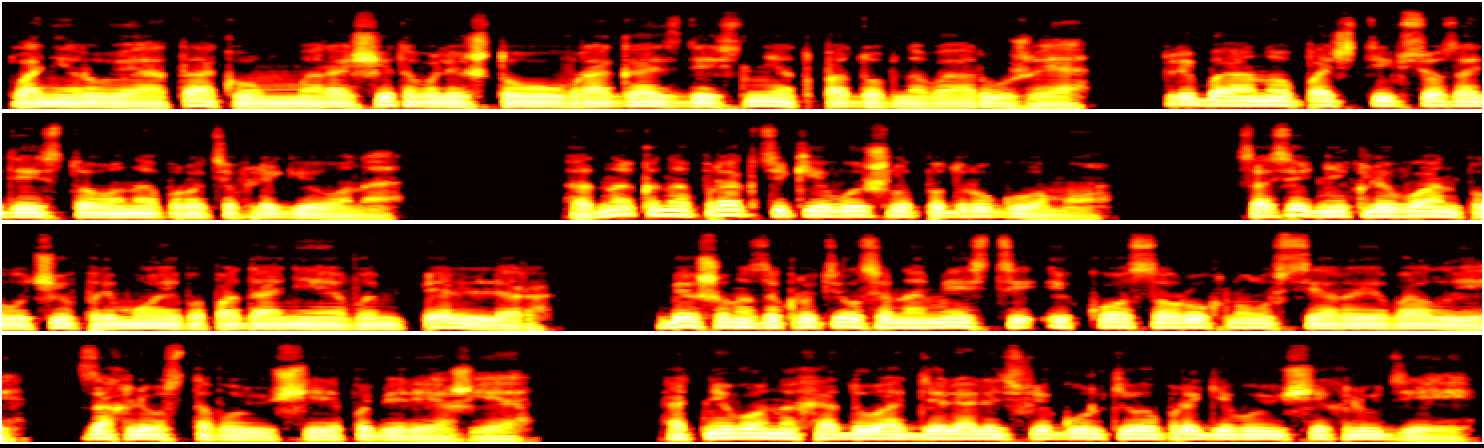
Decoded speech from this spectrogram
Планируя атаку, мы рассчитывали, что у врага здесь нет подобного оружия, либо оно почти все задействовано против легиона. Однако на практике вышло по-другому. Соседний клюван, получив прямое попадание в импеллер, бешено закрутился на месте и косо рухнул в серые валы, захлестывающие побережье. От него на ходу отделялись фигурки выпрыгивающих людей.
